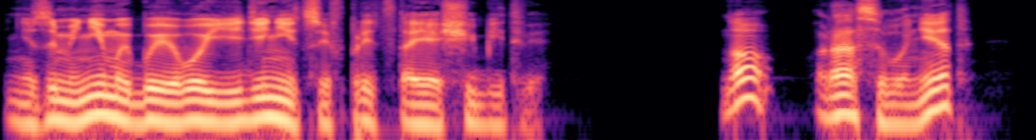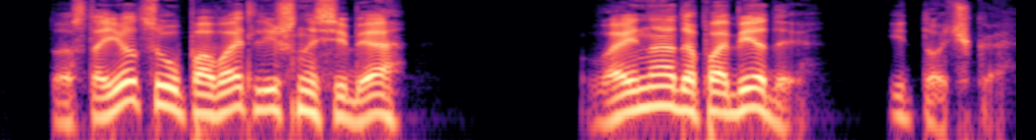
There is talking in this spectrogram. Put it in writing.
незаменимой боевой единицей в предстоящей битве. Но раз его нет, то остается уповать лишь на себя. Война до победы и точка.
